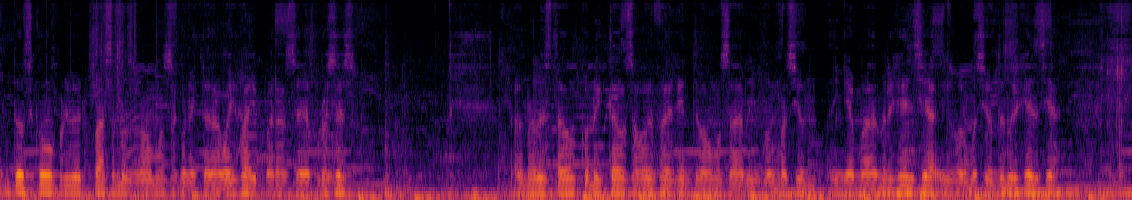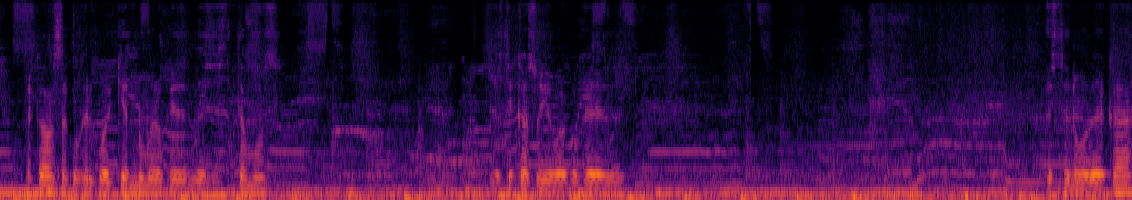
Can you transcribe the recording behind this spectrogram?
Entonces como primer paso nos vamos a conectar a Wi-Fi para hacer el proceso. Una vez estado conectados a Wi-Fi gente vamos a dar información en llamada de emergencia, información de emergencia. Acá vamos a coger cualquier número que necesitamos en este caso yo voy a coger el este número de acá.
